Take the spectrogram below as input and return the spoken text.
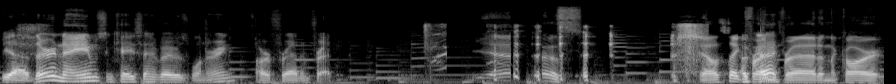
Yeah, their names, in case anybody was wondering, are Fred and Fred. Yes. yeah, let's take Okay. Fred and Fred in the cart.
